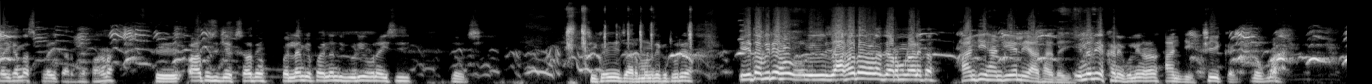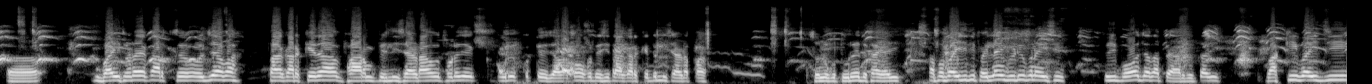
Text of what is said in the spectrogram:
ਬਾਈ ਕਹਿੰਦਾ ਸਪਲਾਈ ਕਰਦੇ ਆਪਾਂ ਹਨਾ। ਤੇ ਆ ਤੁਸੀਂ ਦੇਖ ਸਕਦੇ ਹੋ ਪਹਿਲਾਂ ਵੀ ਆਪਾਂ ਇਹਨਾਂ ਦੀ ਵੀਡੀਓ ਬਣਾਈ ਸੀ। ਲਓ ਜੀ। ਠੀਕ ਹੈ ਜੀ ਇਹ ਜਰਮਨ ਦੇ ਕਤੂਰੇ ਇਹ ਤਾਂ ਵੀਰੇ ਲਿਜਾ ਸਕਦਾ ਵਾਲਾ ਜਰਮਨ ਵਾਲੇ ਤਾਂ? ਹਾਂਜੀ ਹਾਂਜੀ ਇਹ ਲਿਆ ਸਕਦਾ ਜੀ। ਇਹਨਾਂ ਦੀ ਅੱਖਾਂ ਨਹੀਂ ਖੁੱਲੀਆਂ ਹਾਂਜੀ। ਠੀਕ ਹੈ ਜੀ ਭਰਾ। ਅ ਬਾਈ ਥੋੜਾ ਜਿਹਾ ਘਰ 'ਚ ਉਲਝਿਆ ਵਾ, ਤਾਂ ਕਰਕੇ ਇਹਦਾ ਫਾਰਮ ਪਿਛਲੀ ਸਾਈਡ ਆ, ਉਹ ਥੋੜੇ ਜਿਹੇ ਪੂਰੇ ਕੁੱਤੇ ਜ਼ਿਆਦਾ ਭੌਂਕਦੇ ਸੀ, ਤਾਂ ਕਰਕੇ ਇਧਰਲੀ ਸਾਈਡ ਆਪਾਂ ਤੁਹਾਨੂੰ ਕਤੂਰੇ ਦਿਖਾਇਆ ਜੀ। ਆਪਾਂ ਬਾਈ ਜੀ ਦੀ ਪਹਿਲਾਂ ਹੀ ਵੀਡੀਓ ਬਣਾਈ ਸੀ, ਤੁਸੀਂ ਬਹੁਤ ਜ਼ਿਆਦਾ ਪਿਆਰ ਦਿੱਤਾ ਜੀ। ਬਾਕੀ ਬਾਈ ਜੀ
